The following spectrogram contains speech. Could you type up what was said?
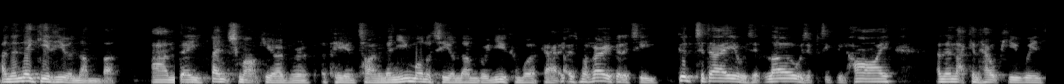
And then they give you a number and they benchmark you over a, a, period of time. And then you monitor your number and you can work out is my variability good today or is it low? Is it particularly high? And then that can help you with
